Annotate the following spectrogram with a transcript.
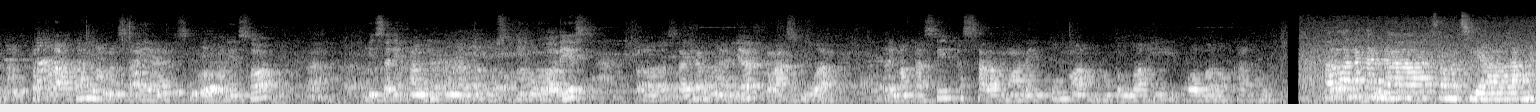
nah, Perkenalkan nama saya Siti Poliso Bisa dipanggil dengan Ibu Ibu Polis Eh, Saya mengajar kelas 2 Terima kasih Assalamualaikum warahmatullahi wabarakatuh Halo anak-anak, selamat siang.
